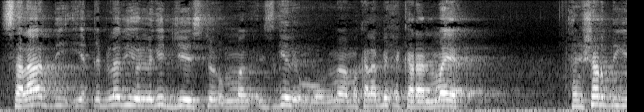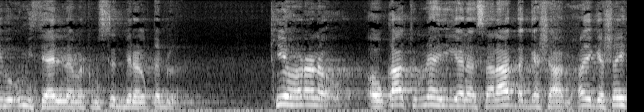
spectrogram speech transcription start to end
Salaadii iyo qibladii oo laga jeesto ma isgeli ma kala bixi karaan maya tan shardigiiba u mihaalina marka mustadbir alqibla. Kii horena awqaatu nahyigana salaada gashaa maxay gashay?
